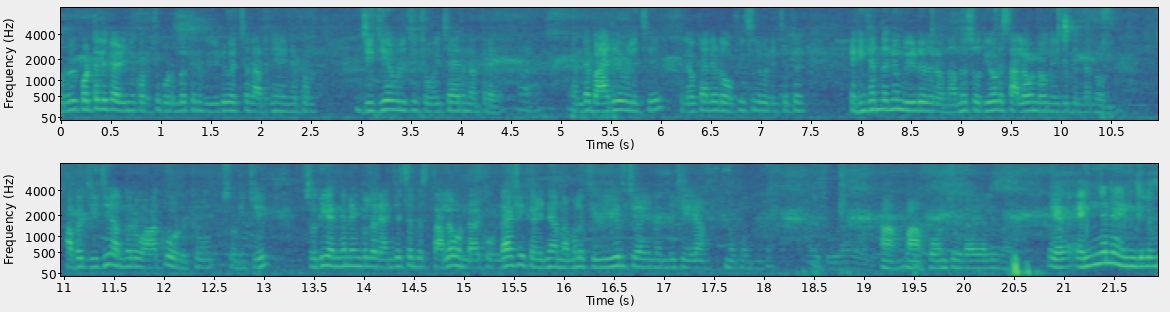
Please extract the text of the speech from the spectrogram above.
ഉരുൾപൊട്ടൽ കഴിഞ്ഞ് കുറച്ച് കുടുംബത്തിന് വീട് വെച്ചത് അറിഞ്ഞു കഴിഞ്ഞപ്പം ജിജിയെ വിളിച്ച് ചോദിച്ചായിരുന്നു അത്രേ എന്റെ ഭാര്യയെ വിളിച്ച് ഫിലോക്കാലിയുടെ ഓഫീസിൽ വിളിച്ചിട്ട് എനിക്ക് എന്തെങ്കിലും വീട് തരുമെന്ന് അന്ന് ശ്രുതിയോട് സ്ഥലം ഉണ്ടോ എന്ന് ചോദിച്ചിട്ടില്ലെന്ന് പറഞ്ഞു. അപ്പോൾ ജിജി അന്നൊരു വാക്ക് കൊടുത്തു ശ്രുതിക്ക്. ശ്രുതി എങ്ങനെയെങ്കിലും ഒരു അഞ്ച് സെന്റ് സ്ഥലം ഉണ്ടാക്കി ഉണ്ടാക്കി കഴിഞ്ഞാൽ നമ്മൾ തീർച്ചയായും എന്ത് ചെയ്യാം എന്ന് പറഞ്ഞത് ആ ആ ഫോൺ ചൂടായാൽ എങ്ങനെയെങ്കിലും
